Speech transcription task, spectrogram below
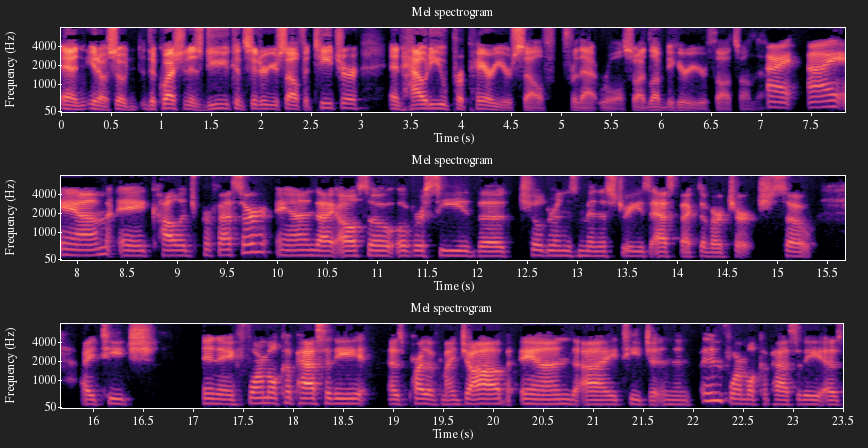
and you know, so the question is, do you consider yourself a teacher, and how do you prepare yourself for that role? So I'd love to hear your thoughts on that. I I am a college professor, and I also oversee the children's ministries aspect of our church. So I teach in a formal capacity as part of my job, and I teach it in an informal capacity as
